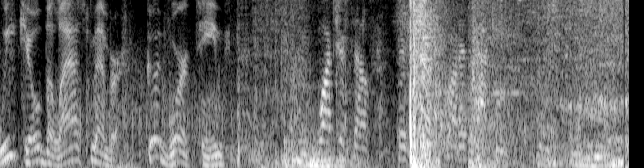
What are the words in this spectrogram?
We killed the last member. Good work, team. Watch yourself. There's a squad attacking.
